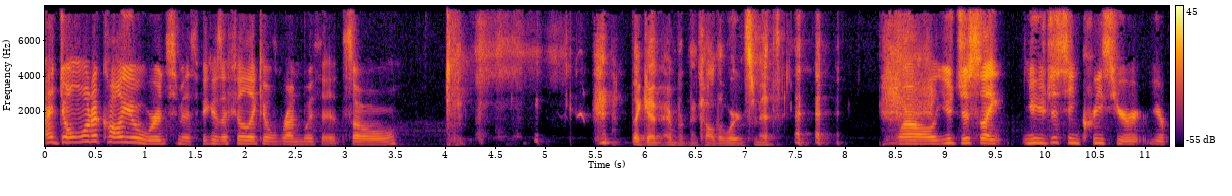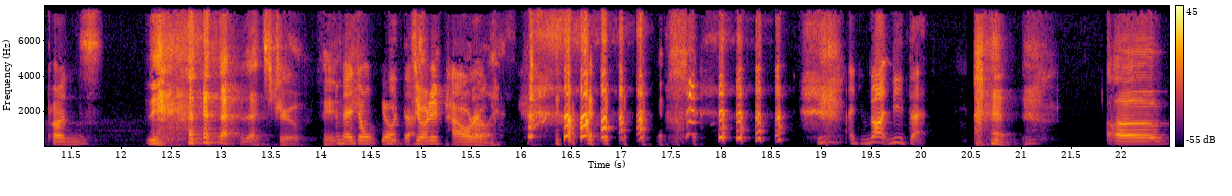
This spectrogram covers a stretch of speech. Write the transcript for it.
I don't want to call you a wordsmith because I feel like you'll run with it. So, like I've ever been called a wordsmith. well, you just like you just increase your your puns, That's true. and I don't, Don't, that. don't empower them. I do not need that. um,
